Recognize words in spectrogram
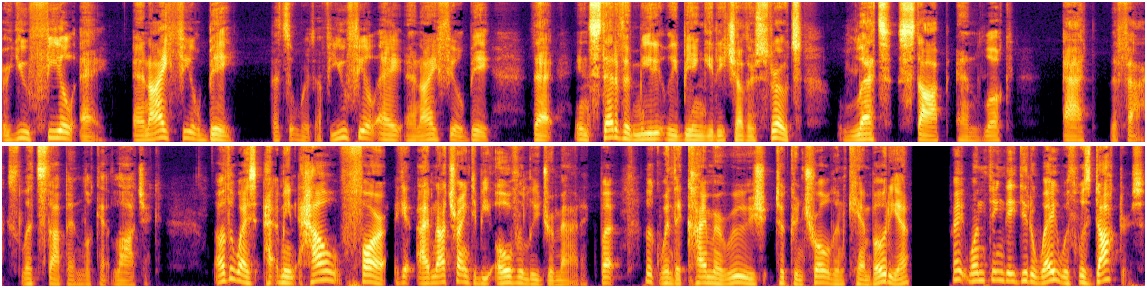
or you feel a and i feel b that's the words if you feel a and i feel b that instead of immediately being at each other's throats let's stop and look at the facts let's stop and look at logic Otherwise, I mean, how far, again, I'm not trying to be overly dramatic, but look, when the Khmer Rouge took control in Cambodia, right, one thing they did away with was doctors,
